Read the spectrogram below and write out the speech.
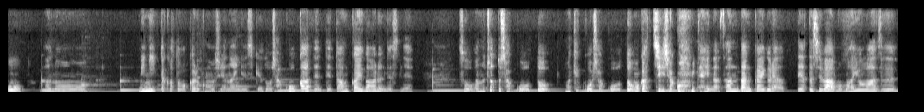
を、あのー、見に行った方わかるかもしれないんですけど、遮光カーテンって段階があるんですね。そう、あの、ちょっと遮光と、まあ、結構遮光と、もうがっちり遮光みたいな3段階ぐらいあって、私はもう迷わず、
